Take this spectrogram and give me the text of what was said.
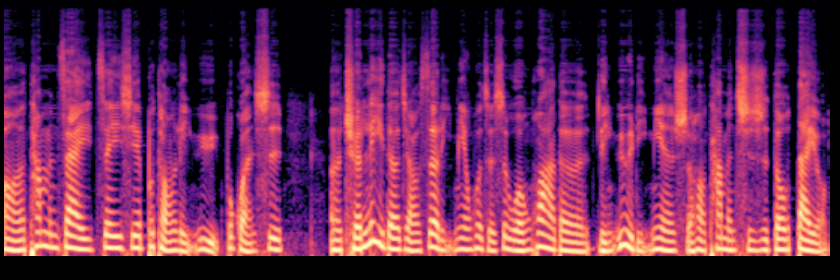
呃，他们在这一些不同领域，不管是呃权力的角色里面，或者是文化的领域里面的时候，他们其实都带有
